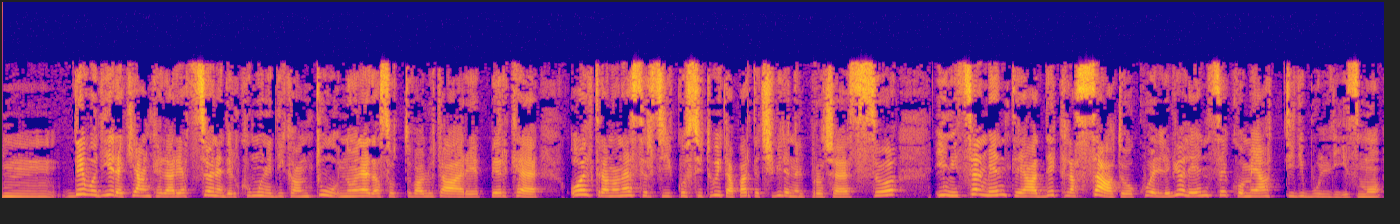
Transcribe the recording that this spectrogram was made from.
Mm, devo dire che anche la reazione del comune di Cantù non è da sottovalutare perché, oltre a non essersi costituita parte civile nel processo, inizialmente ha declassato quelle violenze come atti di bullismo,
